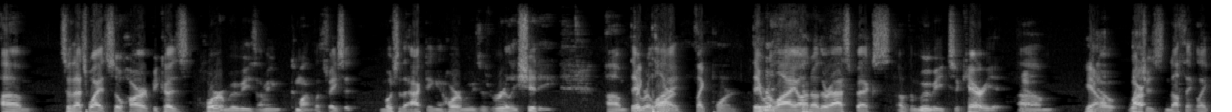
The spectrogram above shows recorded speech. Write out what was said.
Um, so that's why it's so hard because horror movies. I mean, come on, let's face it. Most of the acting in horror movies is really shitty. Um, they Like rely porn. It's like porn. they rely on other aspects of the movie to carry it. Yeah. Um, Yeah. you know, which Our- is nothing like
